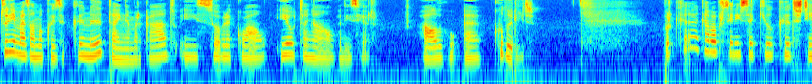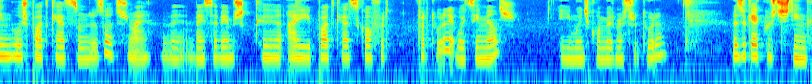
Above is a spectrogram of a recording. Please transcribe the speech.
tudo e mais alguma coisa que me tenha marcado e sobre a qual eu tenha algo a dizer, algo a colorir. Porque acaba por ser isso aquilo que distingue os podcasts uns dos outros, não é? Bem sabemos que há aí podcasts com fartura, eu ouço imensos, e muitos com a mesma estrutura, mas o que é que os distingue?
